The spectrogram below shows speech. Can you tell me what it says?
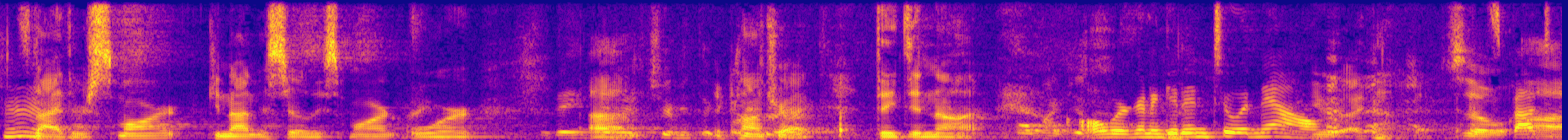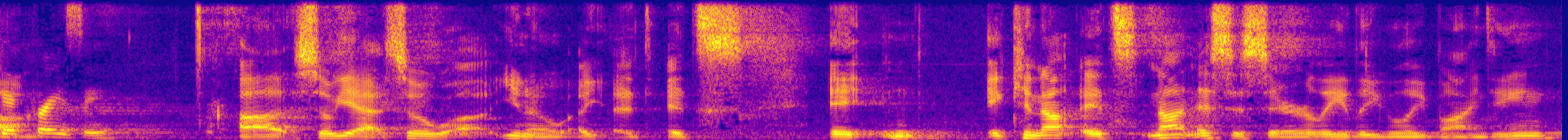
Hmm. It's neither smart, not necessarily smart, or uh, the contract. They did not. Oh, we're going to get into it now. You, I, so, it's about to get um, crazy. Uh, so yeah, so uh, you know, it, it's it it cannot it's not necessarily legally binding.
